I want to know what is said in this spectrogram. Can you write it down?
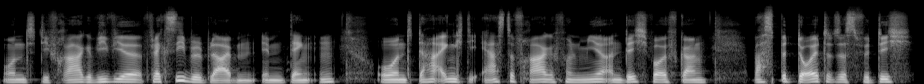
und die Frage, wie wir flexibel bleiben im Denken. Und da eigentlich die erste Frage von mir an dich, Wolfgang. Was bedeutet es für dich,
